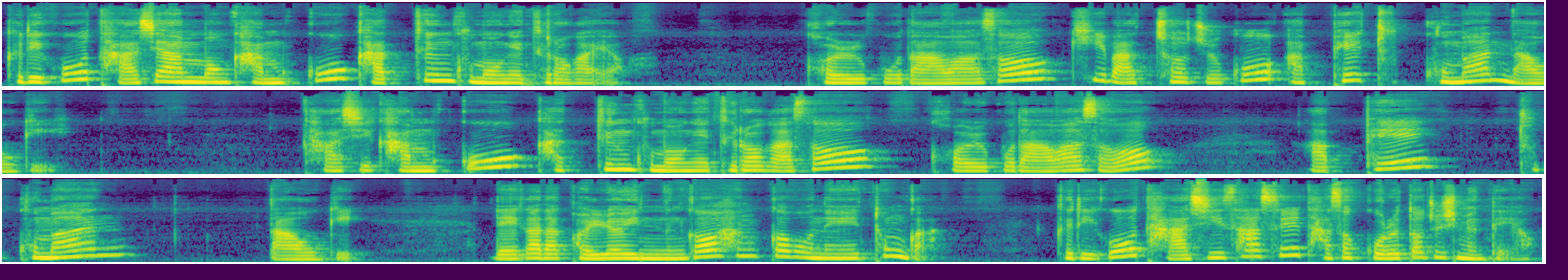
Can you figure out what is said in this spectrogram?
그리고 다시 한번 감고 같은 구멍에 들어가요. 걸고 나와서 키 맞춰주고 앞에 두 코만 나오기. 다시 감고 같은 구멍에 들어가서 걸고 나와서 앞에 두 코만 나오기. 네가 다 걸려 있는 거 한꺼번에 통과. 그리고 다시 사슬 다섯 코를 떠주시면 돼요.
